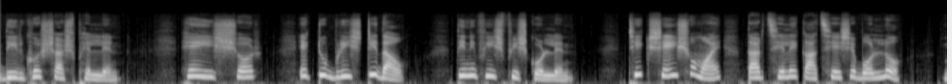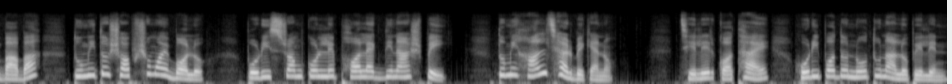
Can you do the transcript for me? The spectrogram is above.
দীর্ঘশ্বাস ফেললেন। হে ঈশ্বর, একটু বৃষ্টি দাও। তিনি ফিসফিস করলেন। ঠিক সেই সময় তার ছেলে কাছে এসে বলল, বাবা, তুমি তো সব সময় বলো, পরিশ্রম করলে ফল একদিন আসবেই। তুমি হাল ছাড়বে কেন? ছেলের কথায় হরিপদ নতুন আলো পেলেন।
